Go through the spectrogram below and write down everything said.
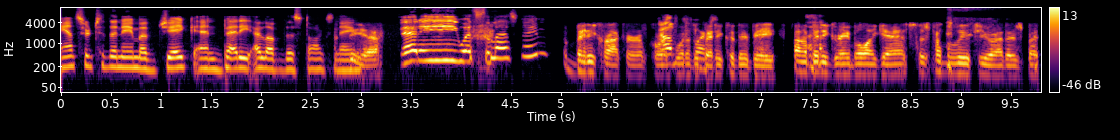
answer to the name of Jake and Betty. I love this dog's name. Yeah. Betty, what's the last name? Betty Crocker, of course. Of what course. other Betty could there be? Uh, Betty Grable, I guess. There's probably a few others, but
